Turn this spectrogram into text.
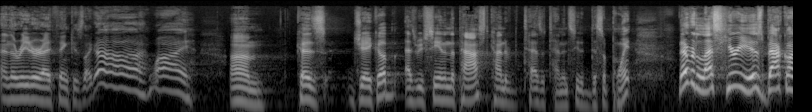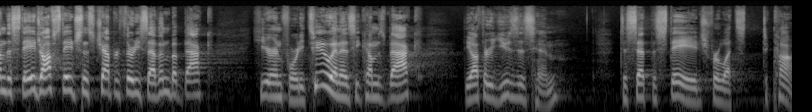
And the reader, I think, is like, ah, why? Because um, Jacob, as we've seen in the past, kind of has a tendency to disappoint. Nevertheless, here he is back on the stage, off stage since chapter 37, but back here in 42. And as he comes back, the author uses him to set the stage for what's to come.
